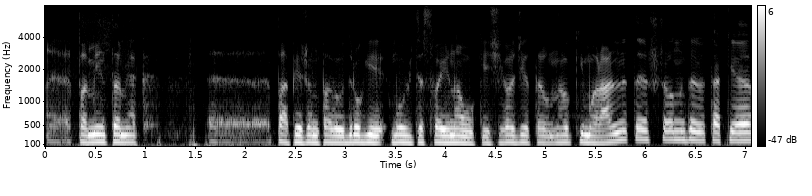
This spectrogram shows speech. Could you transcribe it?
e, pamiętam jak e, papież Jan Paweł II mówił te swoje nauki. Jeśli chodzi o te nauki moralne, to jeszcze one były takie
